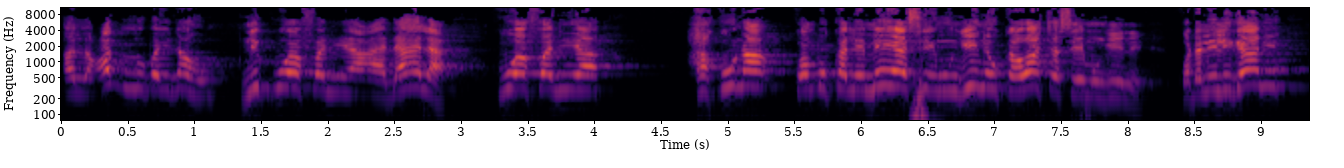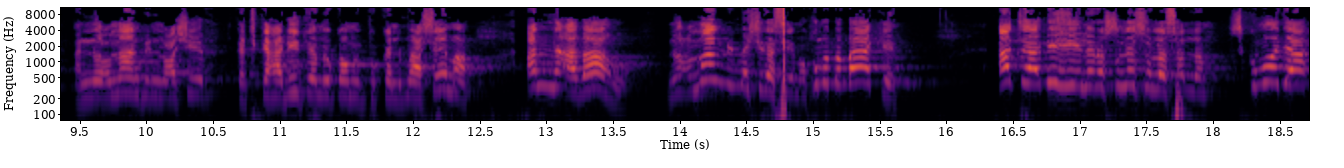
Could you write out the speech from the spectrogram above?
al-adlu bainahum ni kuwafanyia adala kuwafanyia hakuna kwamba ukalemea sehemu nyingine ukawacha sehemu nyingine. Kwa dalili gani? an-Nu'man bin Mashir katika hadithi ambayo asema anna abahu Nu'man bin Bashir asema kwamba baba yake ata bihi ila Rasulullah sallallahu alaihi wasallam. Siku moja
